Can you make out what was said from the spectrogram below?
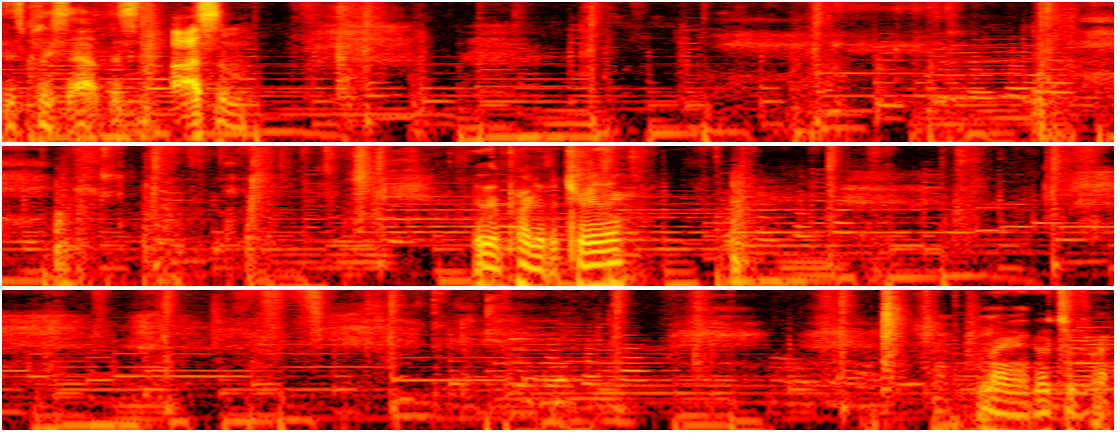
This place out. This is awesome. The other part of the trailer. I'm not gonna go too far.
